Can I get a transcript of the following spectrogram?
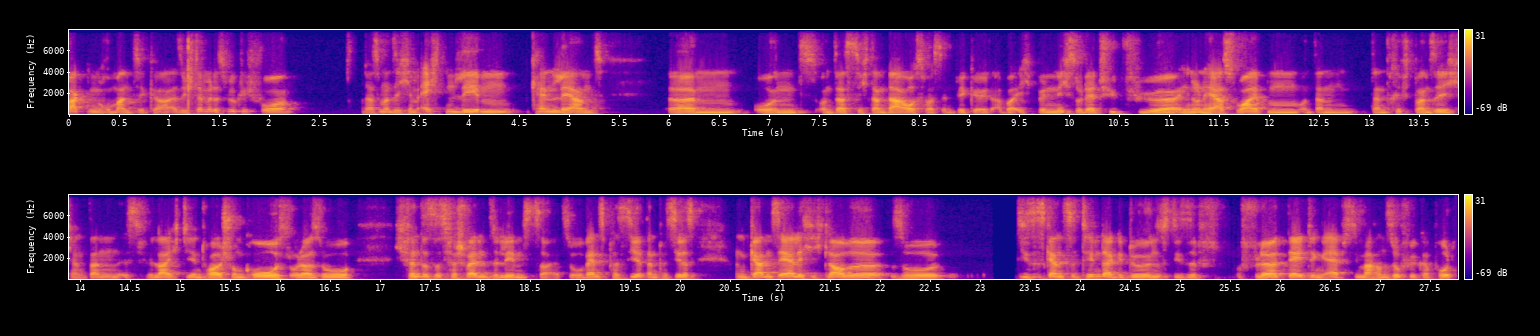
altbacken-Romantiker. Also ich stelle mir das wirklich vor, dass man sich im echten Leben kennenlernt, ähm, und, und dass sich dann daraus was entwickelt. Aber ich bin nicht so der Typ für hin und her swipen und dann, dann trifft man sich und dann ist vielleicht die Enttäuschung groß oder so. Ich finde, das ist verschwendete Lebenszeit. So, wenn es passiert, dann passiert es. Und ganz ehrlich, ich glaube, so dieses ganze Tinder-Gedöns, diese Flirt-Dating-Apps, die machen so viel kaputt,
